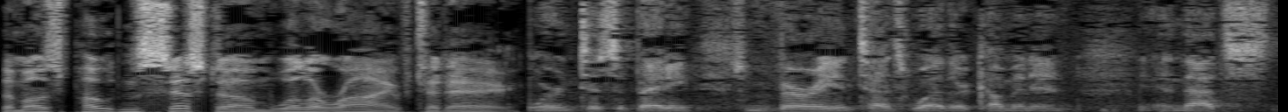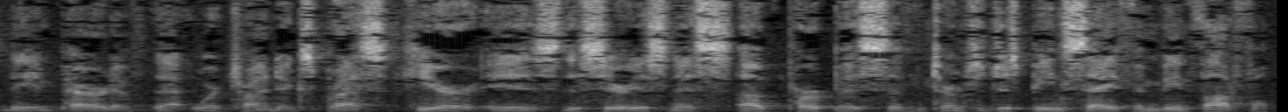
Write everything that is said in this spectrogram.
the most potent system will arrive today. We're anticipating some very intense weather coming in, and that's the imperative that we're trying to express here is the seriousness of purpose in terms of just being safe and being thoughtful.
